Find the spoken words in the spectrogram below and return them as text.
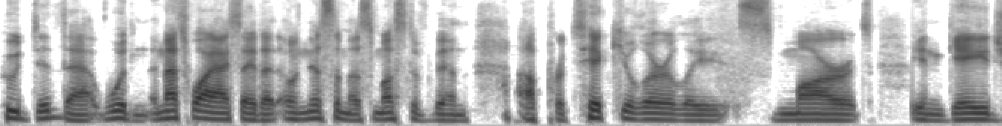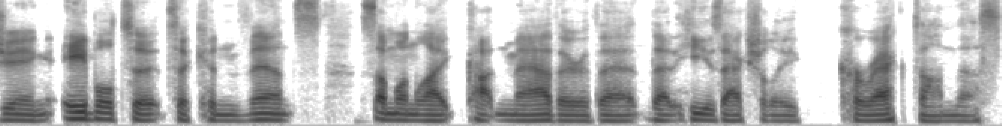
who did that wouldn't, and that's why I say that Onesimus must have been a particularly smart, engaging, able to to convince someone like Cotton Mather that that he's actually correct on this.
